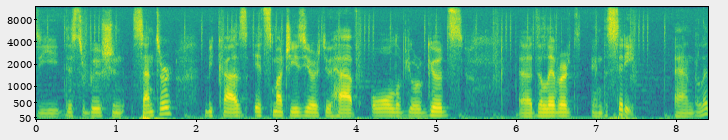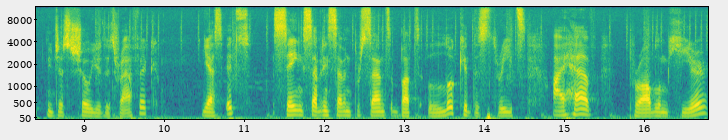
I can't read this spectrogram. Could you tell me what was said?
the distribution center because it's much easier to have all of your goods uh, delivered in the city and let me just show you the traffic yes it's saying 77% but look at the streets I have problem here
